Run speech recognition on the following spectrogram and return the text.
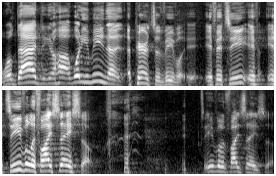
well, Dad, you know, how, what do you mean that appearance of evil? If it's, e if it's evil if I say so. It's evil if I say so.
